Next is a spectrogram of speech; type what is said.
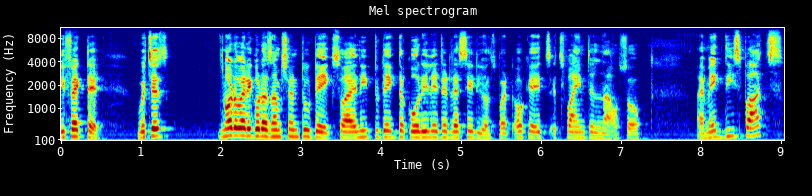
affected which is not a very good assumption to take. So I need to take the correlated residuals but okay it's, it's fine till now. So I make these parts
